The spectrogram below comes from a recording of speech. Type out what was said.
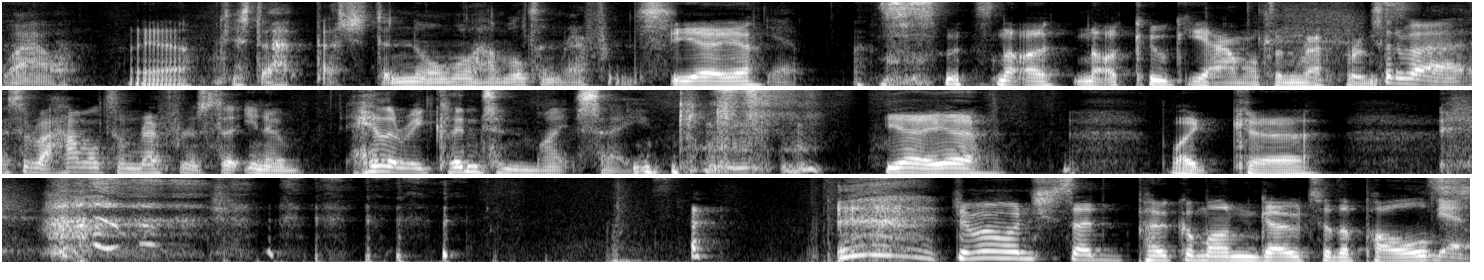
wow. Yeah. Just a that's just a normal Hamilton reference. Yeah, yeah. Yeah. it's not a not a kooky Hamilton reference. Sort of a sort of a Hamilton reference that you know Hillary Clinton might say. Yeah, yeah. Like uh Do you remember when she said Pokemon go to the polls? Yeah.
